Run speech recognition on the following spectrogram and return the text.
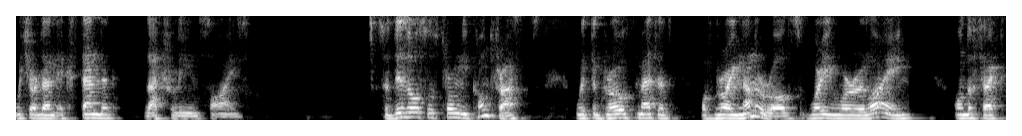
which are then extended laterally in size. So this also strongly contrasts with the growth method of growing nanorods where you were relying on the fact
